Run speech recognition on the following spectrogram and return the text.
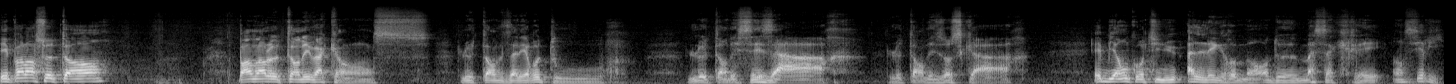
Et pendant ce temps, pendant le temps des vacances, le temps des allers-retours, le temps des Césars, le temps des Oscars, eh bien on continue allègrement de massacrer en Syrie.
